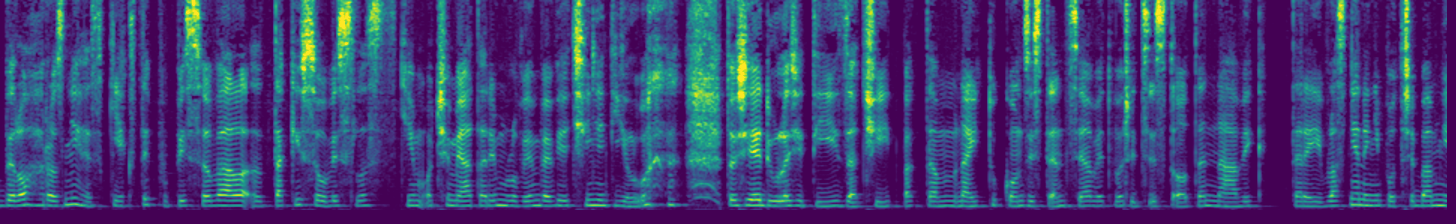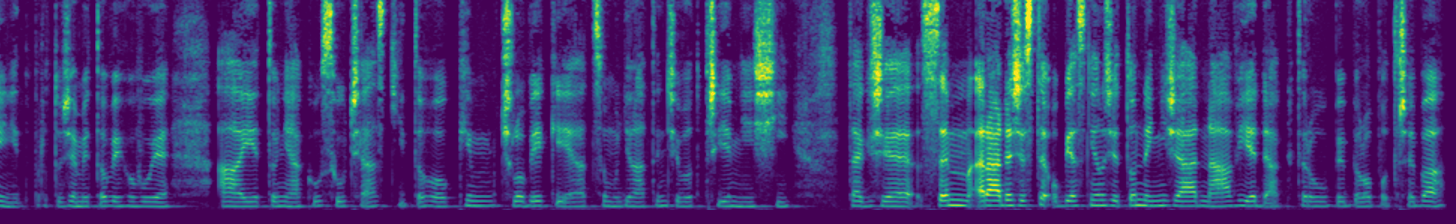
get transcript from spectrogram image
Bylo hrozně hezký, jak jste popisoval e, taky souvislost s tím, o čem já tady mluvím ve většině dílů. to, že je důležitý začít, pak tam najít tu konzistenci a vytvořit si z toho ten návyk, který vlastně není potřeba měnit, protože mi to vyhovuje a je to nějakou součástí toho, kým člověk je a co mu dělá ten život příjemnější. Takže jsem ráda, že jste objasnil, že to není žádná věda, kterou by bylo potřeba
